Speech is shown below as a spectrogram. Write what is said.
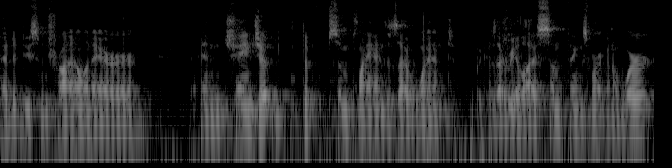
had to do some trial and error and change up the, some plans as I went because I realized some things weren't going to work.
